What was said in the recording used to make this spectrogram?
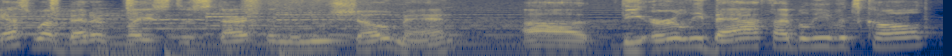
Guess what better place to start than the new show, man? Uh, the Early Bath, I believe it's called.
